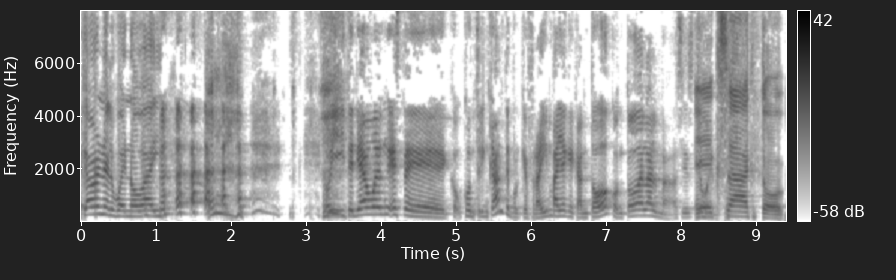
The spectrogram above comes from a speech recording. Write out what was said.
aplicaron el bueno, bye. Oye, y tenía buen este co- contrincante, porque Efraín, vaya que cantó con toda el alma. Así es que bueno, pues, Exacto,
